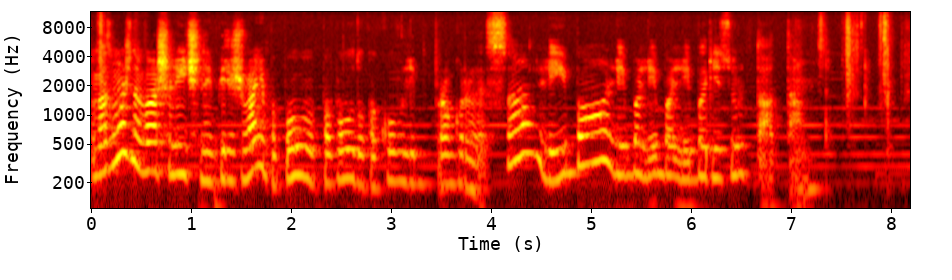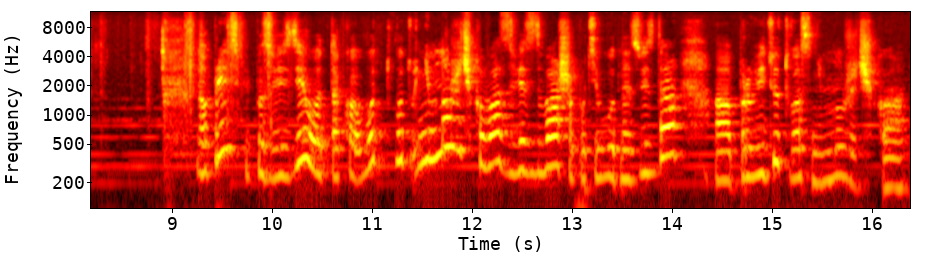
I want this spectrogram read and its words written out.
Возможно, ваши личные переживания по поводу, по поводу какого-либо прогресса, либо, либо, либо, либо результата. Но, в принципе, по звезде вот такая, вот, вот немножечко вас звезда, ваша путеводная звезда а, проведет вас немножечко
